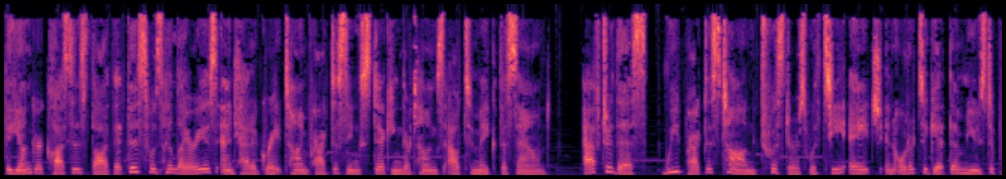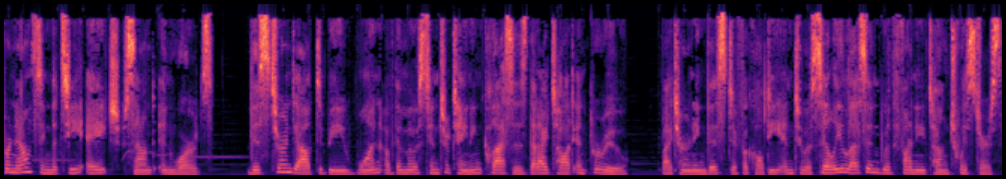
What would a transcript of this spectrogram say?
The younger classes thought that this was hilarious and had a great time practicing sticking their tongues out to make the sound. After this, we practiced tongue twisters with TH in order to get them used to pronouncing the TH sound in words. This turned out to be one of the most entertaining classes that I taught in Peru. By turning this difficulty into a silly lesson with funny tongue twisters,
